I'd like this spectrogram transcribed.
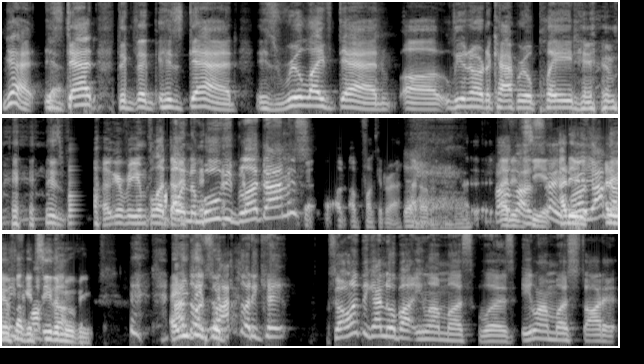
Yeah, his Yeah. dad, the, the his dad, his real life dad, uh, Leonardo DiCaprio played him in his biography in Blood Oh, in the movie Blood Diamonds. I'm, I'm fucking around. I don't know. I I didn't see say, it. I didn't, y'all I didn't even fucking see fucked the up. movie. I thought, so with- I thought he came. So the only thing I knew about Elon Musk was Elon Musk started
